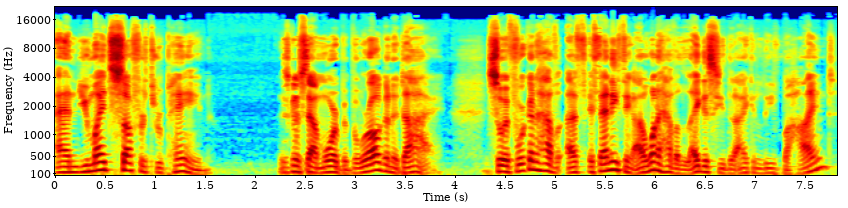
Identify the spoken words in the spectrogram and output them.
And you might suffer through pain. It's going to sound morbid, but we're all going to die. So if we're going to have, if, if anything, I want to have a legacy that I can leave behind.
